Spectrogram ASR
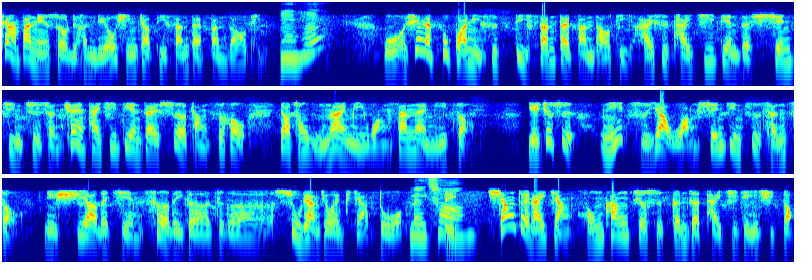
下半年的时候很流行叫第三代半导体。嗯哼。我现在不管你是第三代半导体，还是台积电的先进制程，现在台积电在设厂之后，要从五纳米往三纳米走，也就是你只要往先进制程走，你需要的检测的一个这个数量就会比较多。没错，相对来讲，宏康就是跟着台积电一起动。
